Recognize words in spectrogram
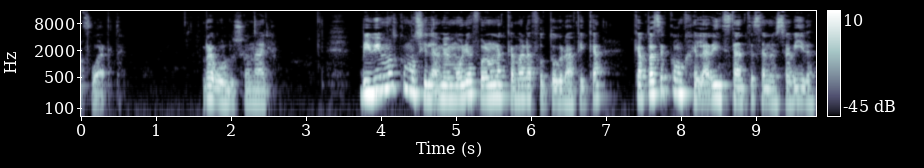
fuerte. Revolucionario. Vivimos como si la memoria fuera una cámara fotográfica capaz de congelar instantes de nuestra vida.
